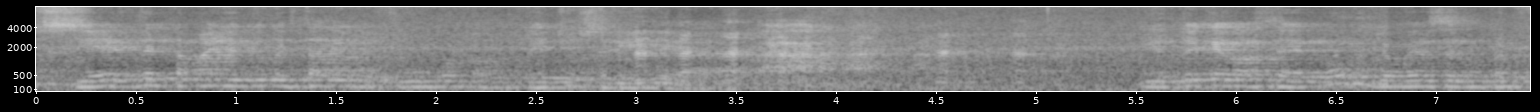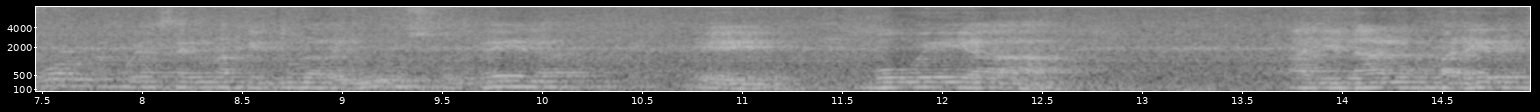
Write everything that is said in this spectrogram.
si es del tamaño de un estadio de fútbol, de hecho sería ideal. ¿Y usted qué va a hacer? Bueno, yo voy a hacer un performance, voy a hacer una pintura de luz con vela, eh, voy a, a llenar las paredes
